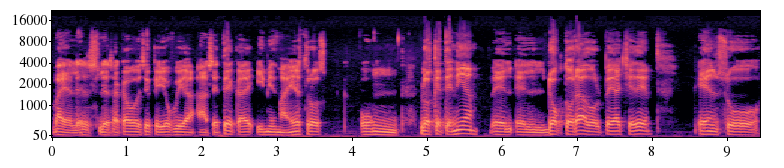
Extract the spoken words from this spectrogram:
vaya, les, les, acabo de decir que yo fui a, a CETECA y mis maestros, los que tenían el, el doctorado, el PhD, en su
